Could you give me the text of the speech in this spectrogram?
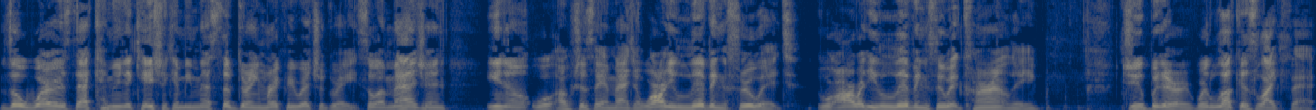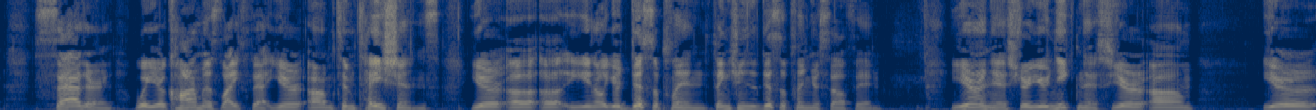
the words that communication can be messed up during Mercury retrograde. So imagine, you know, well, I should say imagine. We're already living through it. We're already living through it currently Jupiter, where luck is like that. Saturn, where your karma is like that. Your um, temptations, your uh, uh, you know, your discipline, things you need to discipline yourself in. Uranus, your uniqueness, your um, your.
